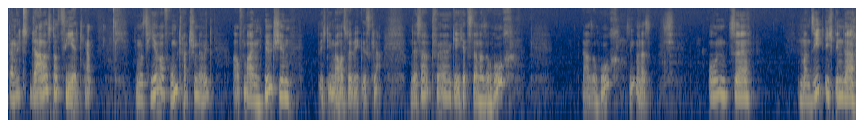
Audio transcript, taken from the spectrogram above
damit da was passiert. Ja. Ich muss hier drauf rumtatschen, damit auf meinem Bildschirm sich die Maus bewegt, ist klar. Und deshalb äh, gehe ich jetzt da mal so hoch. Da so hoch, sieht man das. Und äh, man sieht, ich bin da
